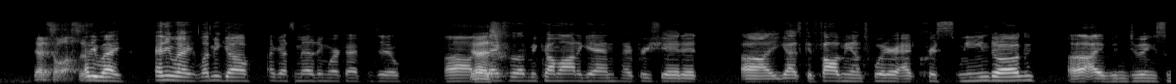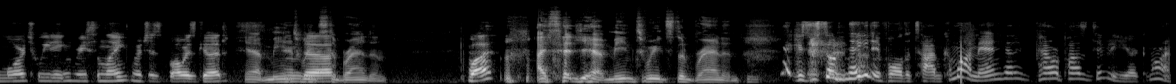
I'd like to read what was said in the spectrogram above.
That's awesome. Anyway, anyway, let me go. I got some editing work I have to do. Um, Yes. Thanks for letting me come on again. I appreciate it. Uh, you guys can follow me on Twitter at Chris Sweendog. Uh, I've been doing some more tweeting recently, which is always good. yeah, mean And, tweets uh, to Brandon. What? I said, yeah, mean tweets to Brandon. Yeah, because you're so negative all the time. Come on, man. You got to power positivity here. Come on.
